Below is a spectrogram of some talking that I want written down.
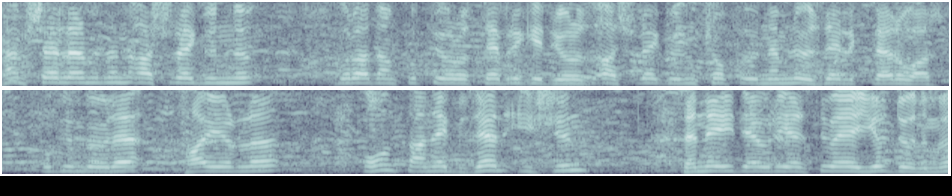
Hemşehrilerimizin aşure gününü buradan kutluyoruz, tebrik ediyoruz. Aşure günün çok önemli özellikleri var. Bugün böyle hayırlı 10 tane güzel işin seneyi devriyesi ve yıl dönümü.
